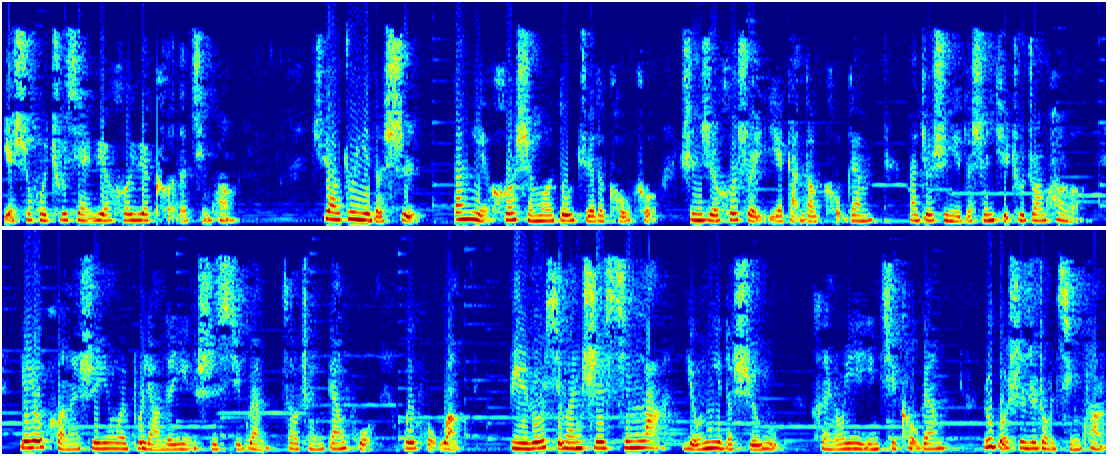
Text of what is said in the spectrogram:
也是会出现越喝越渴的情况。需要注意的是，当你喝什么都觉得口渴，甚至喝水也感到口干，那就是你的身体出状况了，也有可能是因为不良的饮食习惯造成肝火、胃火旺。比如喜欢吃辛辣油腻的食物，很容易引起口干。如果是这种情况，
